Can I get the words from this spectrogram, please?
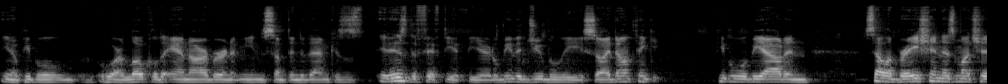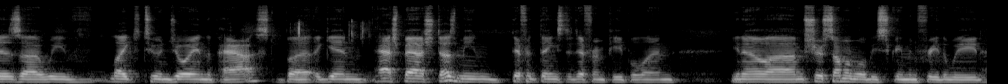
you know people who are local to Ann Arbor and it means something to them because it is the 50th year. It'll be the Jubilee, so I don't think people will be out in celebration as much as uh, we've liked to enjoy in the past. But again, Hash Bash does mean different things to different people and you know, uh, I'm sure someone will be screaming "Free the weed"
